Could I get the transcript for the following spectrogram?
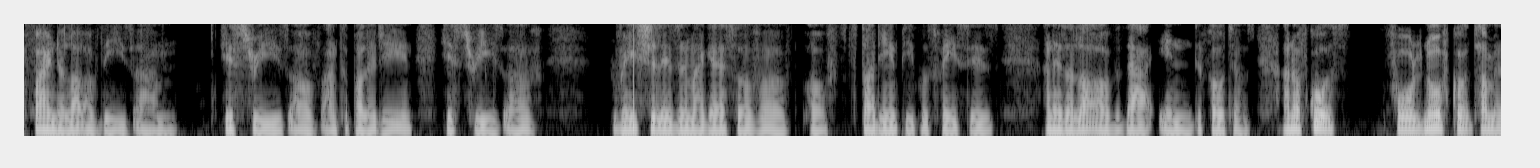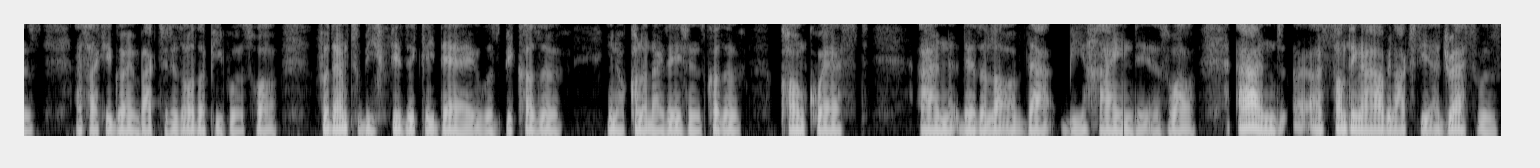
find a lot of these um, histories of anthropology and histories of racialism, I guess, of, of of studying people's faces, and there's a lot of that in the photos. And of course, for Northcote Thomas, as I keep going back to, there's other people as well. For them to be physically there, it was because of you know colonization, it's because of conquest, and there's a lot of that behind it as well. And uh, something I haven't actually addressed was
